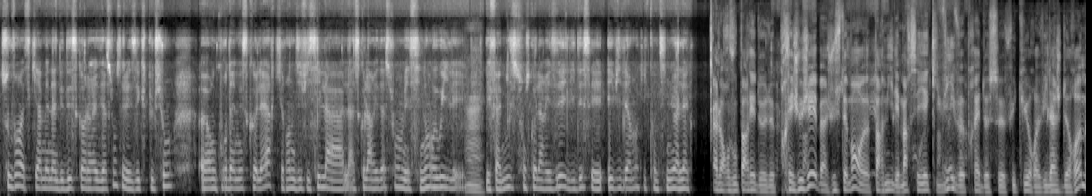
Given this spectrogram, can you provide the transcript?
souvent, et ce qui amène à des déscolarisations, c'est les expulsions en cours d'année scolaire qui rendent difficile la, scolarisation. Mais sinon, oui, les, hmm. les familles sont scolarisées. L'idée, c'est évidemment qu'ils continuent à l'être. Alors, vous parlez de, préjugés. Ben justement, euh, parmi les Marseillais qui vivent près de ce futur village de Rome,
